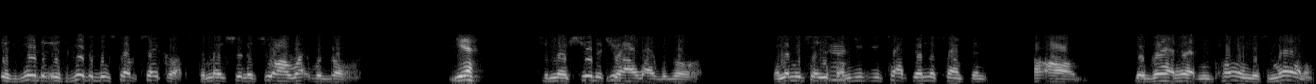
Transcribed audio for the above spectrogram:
It's good. To, it's good to do self checkups to make sure that you're all right with God. Yeah. To make sure that you're all right with God. And let me tell you Mm. something. You you tapped into something um, that God had me praying this morning,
